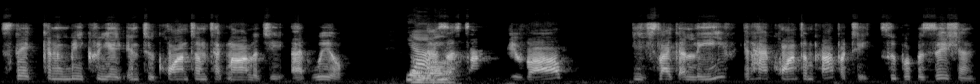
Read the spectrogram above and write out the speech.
stick can be created into quantum technology at will. Yeah. As time evolve, it's like a leaf. It had quantum property, superposition,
